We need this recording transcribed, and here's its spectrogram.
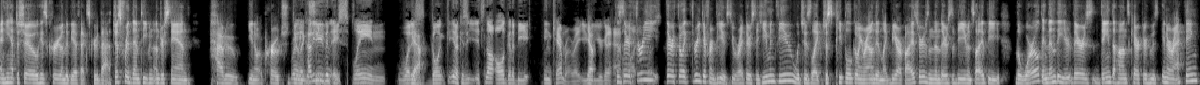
and he had to show his crew and the VFX crew that just for them to even understand how to you know approach Right, doing like how do you even They- explain what is Yeah. going? You know, because it's not all going to be in camera, right? You, Yep. You're going to because there are three there are like three different views too right? There's the human view which is like just people going around in like vr visors and then there's the view inside the the world and then the there's dane dehaan's character who's interacting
